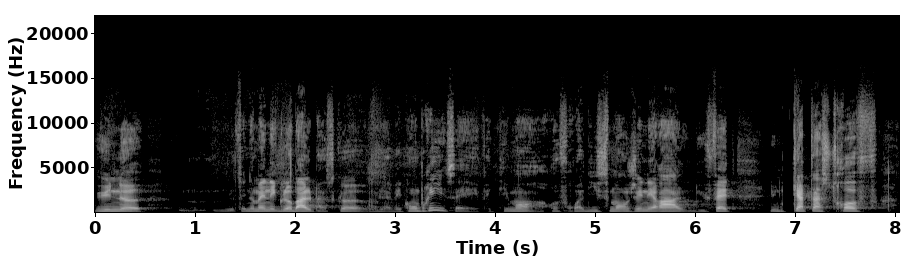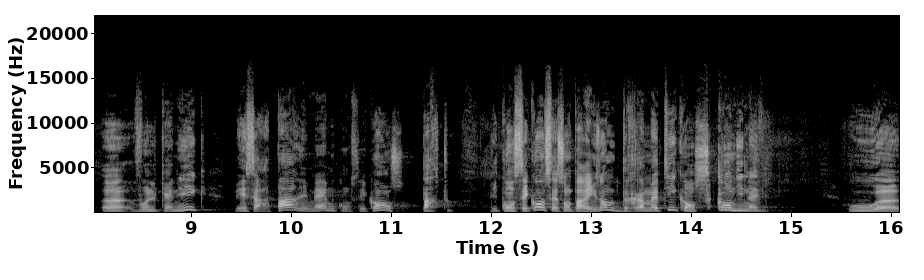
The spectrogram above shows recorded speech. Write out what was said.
une, le phénomène est global parce que, vous l'avez compris, c'est effectivement un refroidissement général du fait d'une catastrophe euh, volcanique, mais ça n'a pas les mêmes conséquences partout. Les conséquences, elles sont par exemple dramatiques en Scandinavie, où euh,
